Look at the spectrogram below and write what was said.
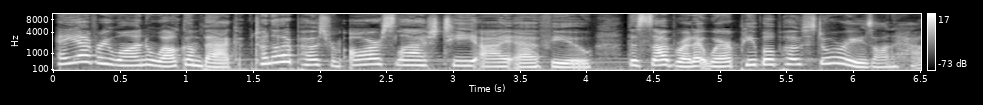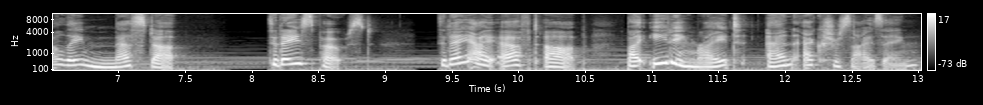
Hey everyone, welcome back to another post from r slash TIFU, the subreddit where people post stories on how they messed up. Today's post. Today I effed up by eating right and exercising.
